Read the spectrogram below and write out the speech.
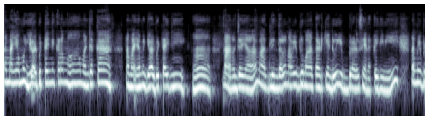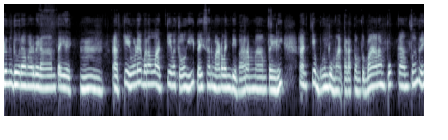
ನಮ್ಮ ಅಯ್ಯಮ್ಮಗೆ ಹೇಳ್ಬಿಟ್ಟೈನಿ ಕಣಮ್ಮ ಮಂಜಕ್ಕ ನಮ್ಮ ಅಯ್ಯಮ್ಮಗೆ ಹೇಳ್ಬಿಟ್ಟೈದ್ನಿ ಹಾಂ ನಾನು ಜಯ ಮೊದ್ಲಿಂದಲೂ ನಾವಿಬ್ರು ಮಾತಾಡ್ಕೊಂಡು ಇಬ್ಬರಳು ಸೇನಕ್ಕಿದ್ದೀವಿ ನಮ್ಮಿಬ್ರು ದೂರ ಮಾಡಬೇಡ ಅಂತ ಹೇಳಿ ಹ್ಞೂ ಅದಕ್ಕೆ ಇವಳೇ ಬರಲ್ಲ ಅದಕ್ಕೆ ಇವತ್ತು ಹೋಗಿ ಕೈಸನ್ ಮಾಡಿ ಬಾರಮ್ಮ ಅಂತ ಹೇಳಿ ಅದಕ್ಕೆ ಬಂದು ಮಾತಾಡಕ್ಕಂತು ಬಾರಮ್ಮ ಕುಕ್ಕ ಅಂತಂದರೆ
